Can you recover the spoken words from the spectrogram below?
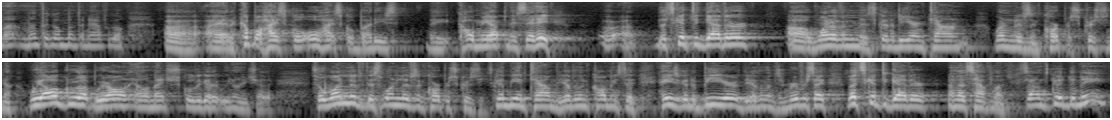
a month ago, month and a half ago, uh, I had a couple high school, old high school buddies. They called me up and they said, "Hey, uh, uh let's get together. Uh, one of them is going to be here in town. One lives in Corpus Christi now. We all grew up, we were all in elementary school together. We know each other. So one lived, this one lives in Corpus Christi. He's going to be in town. The other one called me and said, hey, he's going to be here. The other one's in Riverside. Let's get together and let's have lunch. Sounds good to me.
